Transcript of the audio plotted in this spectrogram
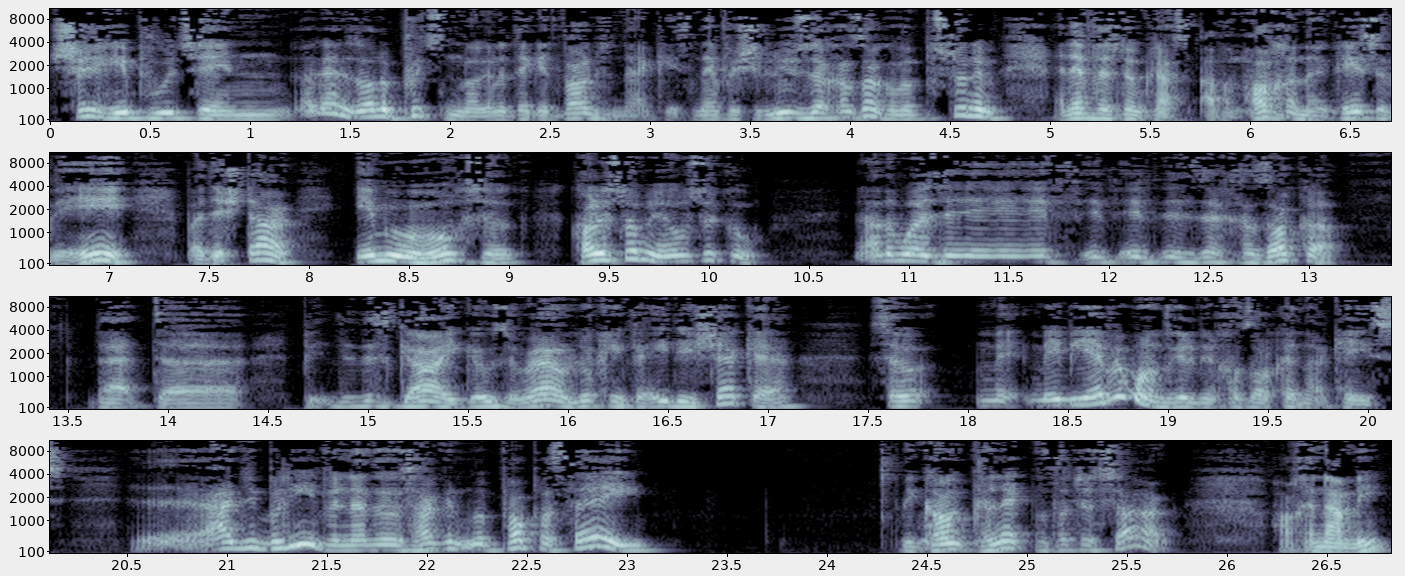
Shehi puts in, again, there's a lot of Putin are going to take advantage in that case, and therefore she loses the chazak of a Psunim, and therefore there's no class. Aval Hochan, the case over here, by the star, Imu Hochzuk, Kolisomi Hochzuku. In other words, if, if, if there's a chazaka that, uh, this guy goes around looking for Edi Sheker, so maybe everyone's going to be chazaka in that case. Uh, how do you believe? In other words, how can Papa say we can't collect with such a sar. Hachanami,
